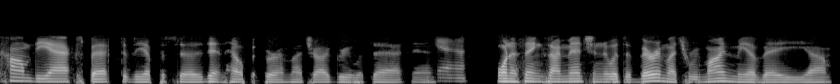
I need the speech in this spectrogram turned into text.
comedy aspect of the episode. It didn't help it very much. I agree with that. And yeah. one of the things I mentioned was it very much reminds me of a um,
